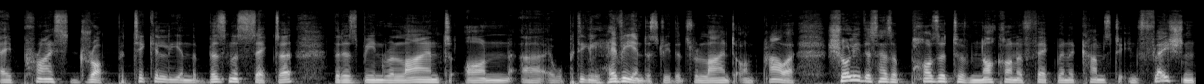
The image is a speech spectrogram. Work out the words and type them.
a price drop, particularly in the business sector that has been reliant on, uh, particularly heavy industry that's reliant on power, surely this has a positive knock on effect when it comes to inflation,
